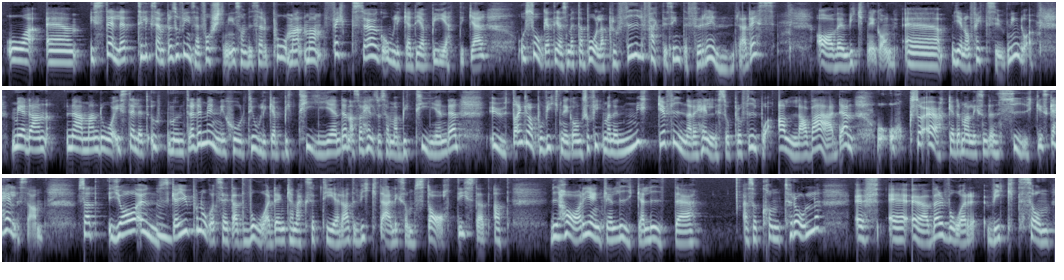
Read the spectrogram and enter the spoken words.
Och eh, istället, till exempel så finns en forskning som visar på man, man fettsög olika diabetiker och såg att deras metabola profil faktiskt inte förändrades av en viktnedgång eh, genom fettsugning då. Medan när man då istället uppmuntrade människor till olika beteenden, alltså hälsosamma beteenden utan krav på viktnedgång så fick man en mycket finare hälsoprofil på alla värden och också ökade man liksom den psykiska hälsan. Så att jag önskar ju på något sätt att vården kan acceptera att vikt är liksom statiskt, att, att vi har egentligen lika lite alltså kontroll Eh, över vår vikt som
